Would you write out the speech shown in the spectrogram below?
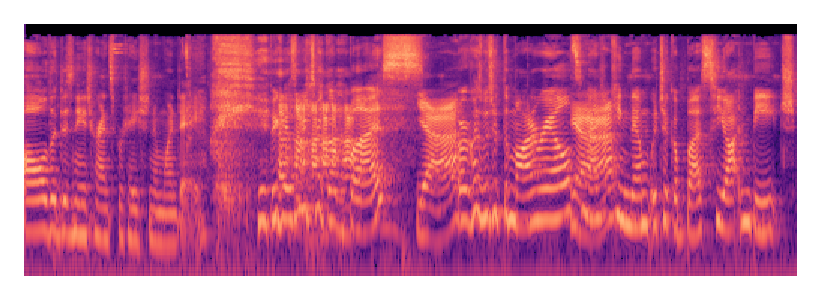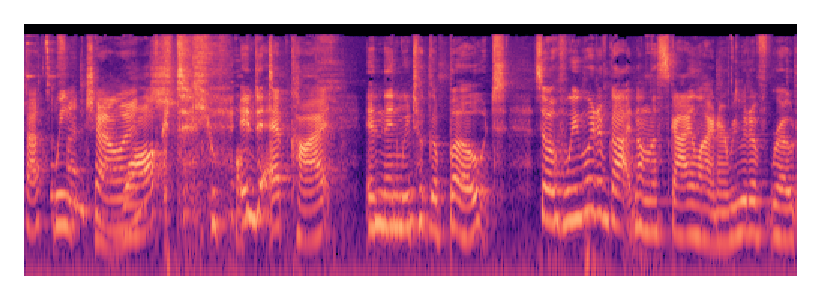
all the Disney transportation in one day. because we took a bus. Yeah. Or because we took the monorail to Yeah. Magic Kingdom. We took a bus to Yacht and Beach. That's a we fun challenge. Walked into Epcot, and then we mm-hmm. took a boat. So if we would have gotten on the Skyliner, we would have rode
